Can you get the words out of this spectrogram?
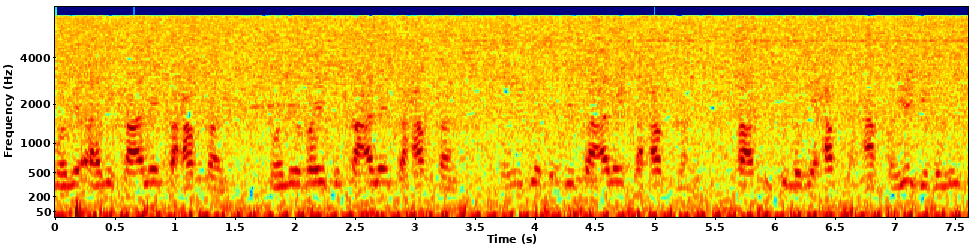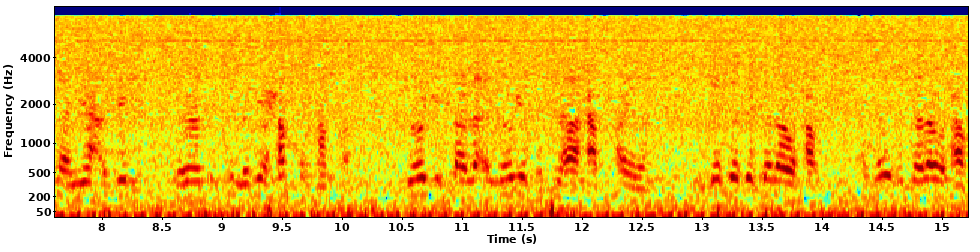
ولأهلك عليك حقا ولضيفك عليك حقا ولجسدك عليك حقا. فأعطي كل ذي حق حقا. يجب الإنسان يعدل ويعطي كل ذي حق حقا. زوجك زوجتك لها حق أيضا. جسدك له حق وضيفك له حق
